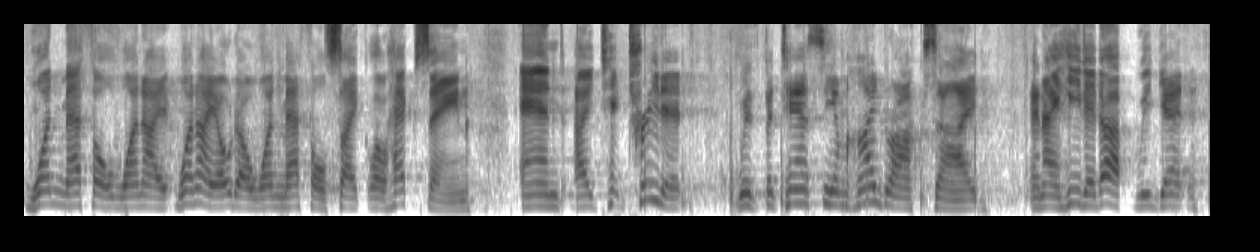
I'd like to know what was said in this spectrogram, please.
one methyl, one, I, one iodo, one methyl cyclohexane, and I treat it with potassium hydroxide, and I heat it up, we get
